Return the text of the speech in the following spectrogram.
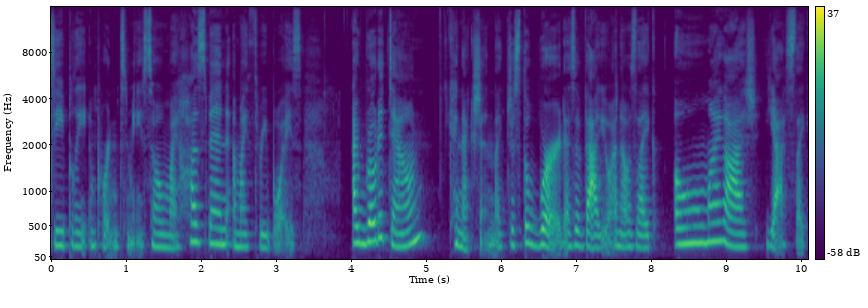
deeply important to me. So my husband and my three boys. I wrote it down connection, like just the word as a value. And I was like, oh my gosh, yes, like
